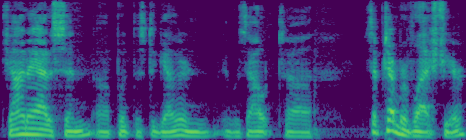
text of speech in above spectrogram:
John Addison uh, put this together, and it was out September of last year.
